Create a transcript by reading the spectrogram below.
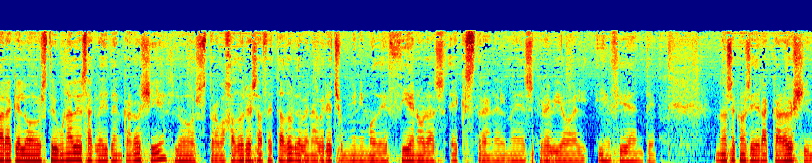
Para que los tribunales acrediten Karoshi, los trabajadores afectados deben haber hecho un mínimo de 100 horas extra en el mes previo al incidente. No se considera Karoshi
